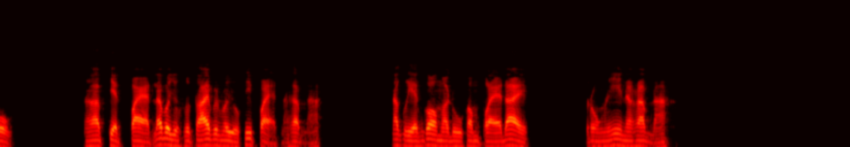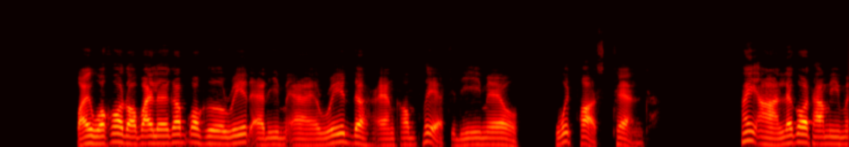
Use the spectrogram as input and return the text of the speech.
หก นะครับเจ็ดแปดและประโยคสุดท้ายเป็นประโยคที่แปดนะครับนะ นักเรียนก็มาดูคำแปลได้ตรงนี้นะครับนะ ไปหัวข้อต่อไปเลยครับก็คือ read and email read and complete the email with past tense ให้อ่านแล้วก็ทำอีเม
